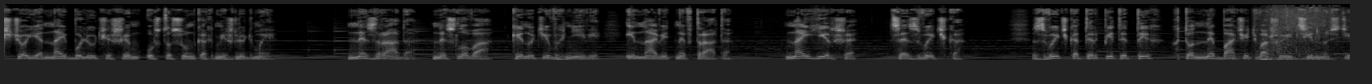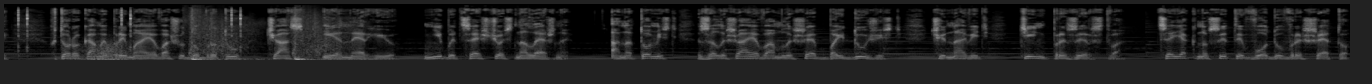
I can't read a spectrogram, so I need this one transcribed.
що є найболючішим у стосунках між людьми. Не зрада, не слова, кинуті в гніві, і навіть не втрата. Найгірше це звичка. Звичка терпіти тих, хто не бачить вашої цінності, хто роками приймає вашу доброту, час і енергію, ніби це щось належне, а натомість залишає вам лише байдужість чи навіть тінь презирства. Це як носити воду в решето.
